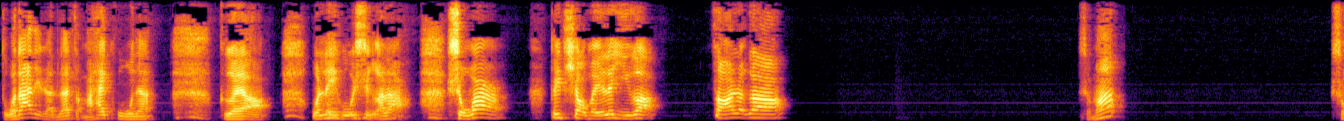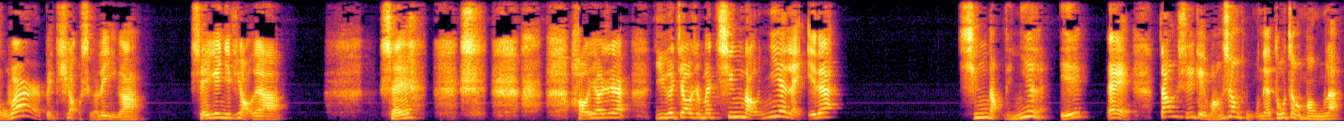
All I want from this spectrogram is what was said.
多大的人了，怎么还哭呢？哥呀，我肋骨折了，手腕被挑没了一个，咋整啊？什么？手腕被挑折了一个？谁给你挑的？谁？是，好像是一个叫什么青岛聂磊的。青岛的聂磊，哎，当时给王胜普呢都整懵了。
